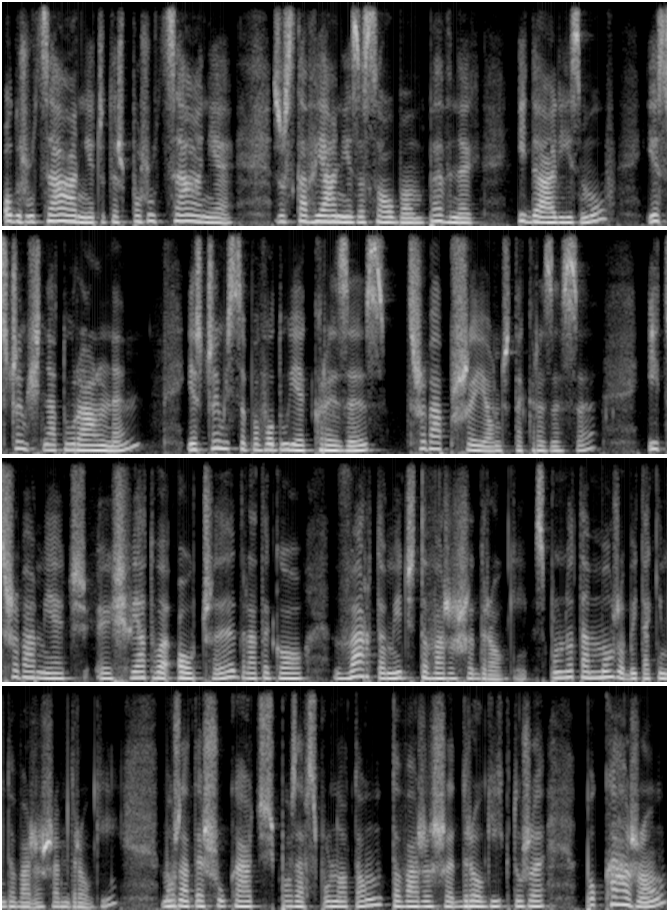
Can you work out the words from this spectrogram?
odrzucanie czy też porzucanie, zostawianie za sobą pewnych idealizmów jest czymś naturalnym, jest czymś, co powoduje kryzys. Trzeba przyjąć te kryzysy i trzeba mieć y, światłe oczy, dlatego warto mieć towarzyszy drogi. Wspólnota może być takim towarzyszem drogi. Można też szukać poza wspólnotą towarzyszy drogi, którzy pokażą,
